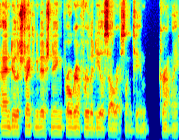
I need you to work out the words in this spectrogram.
and do the strength and conditioning program for the Salle wrestling team currently.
